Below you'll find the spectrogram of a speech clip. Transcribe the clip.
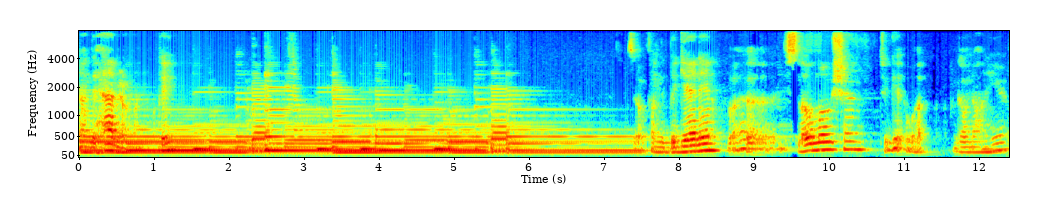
And the hammer okay? So from the beginning, uh, slow motion to get what going on here.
